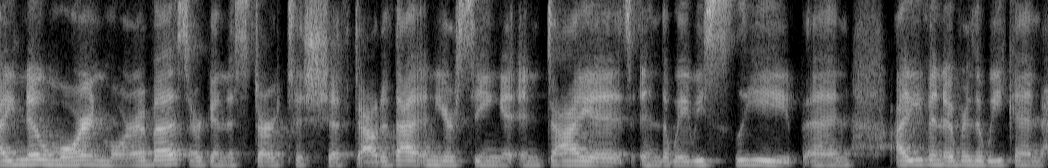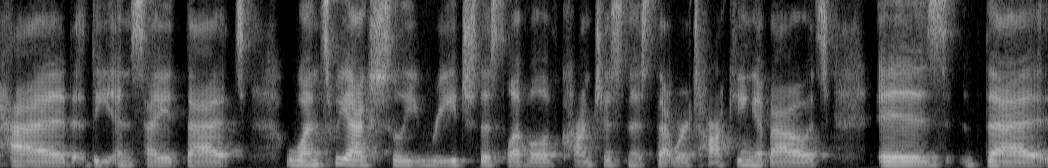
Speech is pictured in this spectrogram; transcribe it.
I know more and more of us are going to start to shift out of that. And you're seeing it in diet and the way we sleep. And I even over the weekend had the insight that once we actually reach this level of consciousness that we're talking about, is that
